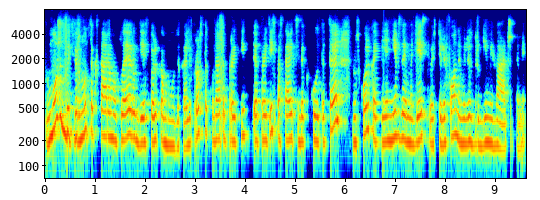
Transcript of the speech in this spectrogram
может быть, вернуться к старому плееру, где есть только музыка, или просто куда-то пройти, э, пройтись, поставить себе какую-то цель, но сколько я не взаимодействую с телефоном или с другими гаджетами.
